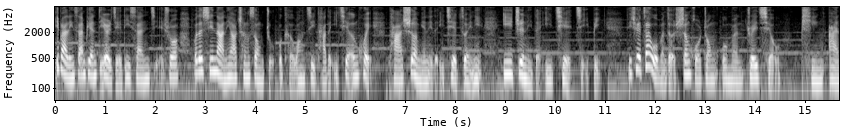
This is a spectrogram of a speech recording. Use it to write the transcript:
一百零三篇第二节第三节说：“我的心哪，你要称颂主，不可忘记他的一切恩惠，他赦免你的一切罪孽，医治你的一切疾病。”的确，在我们的生活中，我们追求平安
